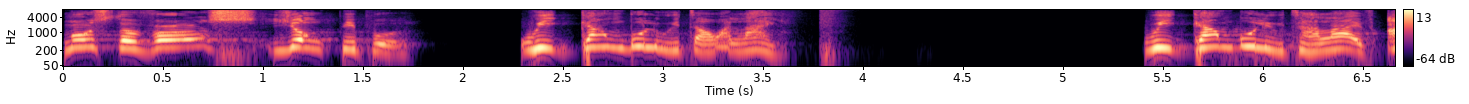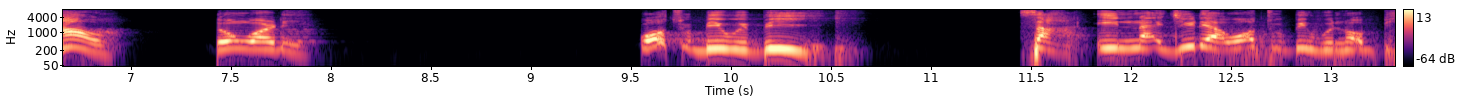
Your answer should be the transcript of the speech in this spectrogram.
Most of us, young people, we gamble with our life. We gamble with our life. How? Don't worry. What will be, will be. Sir, in Nigeria, what will be, will not be.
